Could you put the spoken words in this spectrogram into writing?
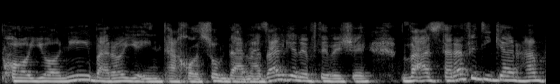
پایانی برای این تخاصم در نظر گرفته بشه و از طرف دیگر هم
